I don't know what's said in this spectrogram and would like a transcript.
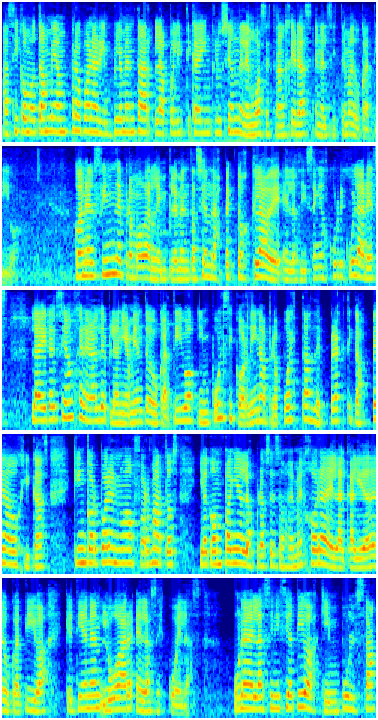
así como también proponer implementar la política de inclusión de lenguas extranjeras en el sistema educativo. Con el fin de promover la implementación de aspectos clave en los diseños curriculares, la Dirección General de Planeamiento Educativo impulsa y coordina propuestas de prácticas pedagógicas que incorporen nuevos formatos y acompañan los procesos de mejora de la calidad educativa que tienen lugar en las escuelas. Una de las iniciativas que impulsa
